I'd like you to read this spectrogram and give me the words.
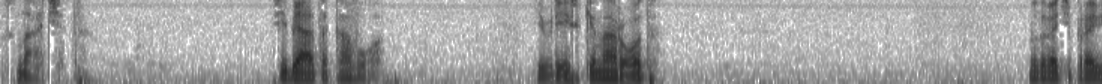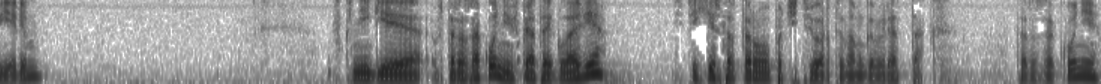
значит. Тебя это кого? Еврейский народ. Ну, давайте проверим. В книге Второзаконие, в пятой главе, стихи со 2 по 4 нам говорят так. Второзаконие,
